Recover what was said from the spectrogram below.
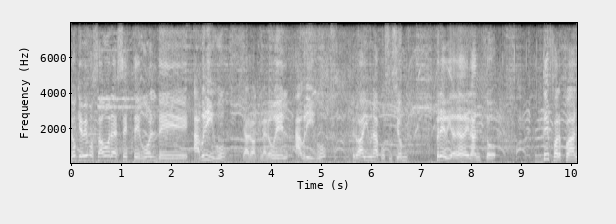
Lo que vemos ahora es este gol de Abrigo, ya lo aclaró él, Abrigo, pero hay una posición previa de adelanto de Farfán,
